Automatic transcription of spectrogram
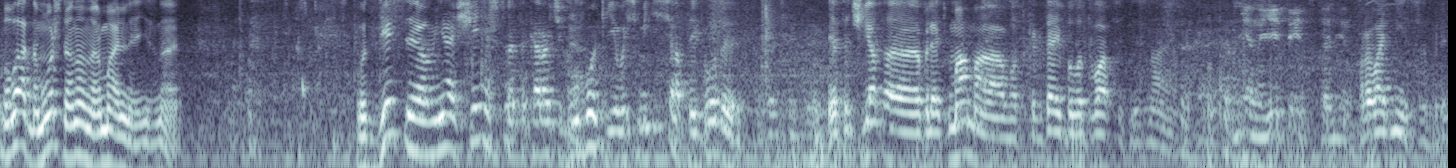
Ну ладно, может она нормальная, не знаю. Вот здесь э, у меня ощущение, что это, короче, глубокие 80-е годы. Это чья-то, блядь, мама, вот когда ей было 20, не знаю, Не, ну ей 31. проводница, блядь.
